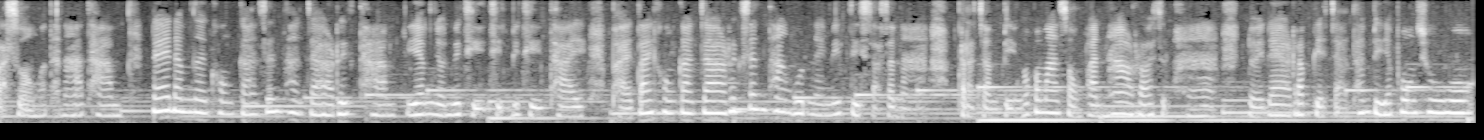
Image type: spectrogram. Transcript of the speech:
ระทรวงวัฒนธรรม ได้ดำเนินโครงการเส้นทางจารึกธรรม เยี่ยมยนต์วิถีถิ่นวิถีไทย ภายใต้โครงการจารึกเส้นทางบุญในมิติศาสนา ประจำปีงบประมาณ 2515 โดยได้รับเกียรติจากท่านปิยพงษ์ชูวงศ์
